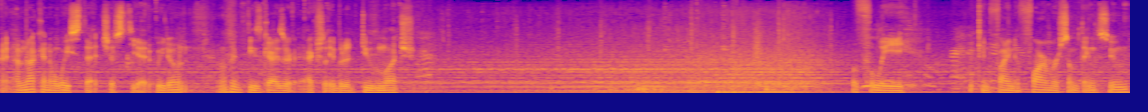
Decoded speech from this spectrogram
I'm not going to waste that just yet. We don't. I don't think these guys are actually able to do much. Hopefully, we can find a farm or something soon.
